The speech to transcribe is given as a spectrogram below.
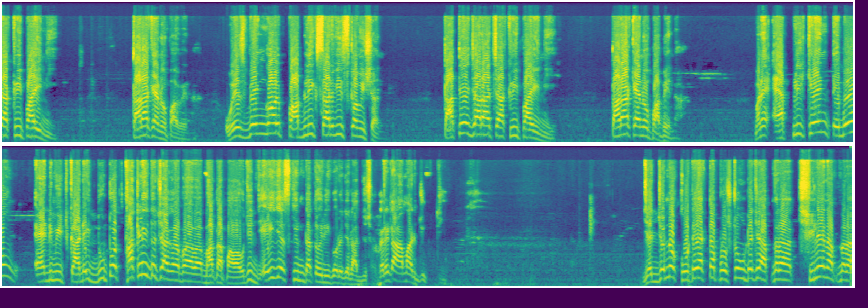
চাকরি পায়নি, তারা কেন পাবে না? West Bengal public service commission, তাতে যারা চাকরি পায়নি, তারা কেন পাবে না? মানে অ্যাপ্লিকেন্ট এবং অ্যাডমিট কার্ড, এই দুটো থাকলেই তো ভাতা পাওয়া উচিত। এই যে স্কিমটা তৈরি করেছে রাজ্য সরকার, এটা আমার যুক্তি। যার জন্য কোর্টে একটা প্রশ্ন উঠেছে, আপনারা ছিলেন, আপনারা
